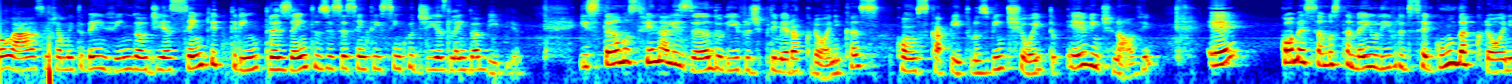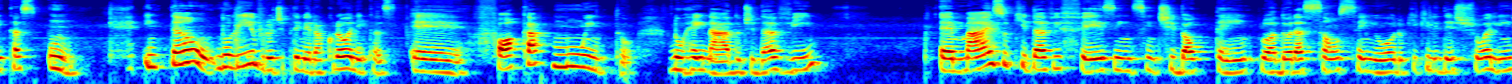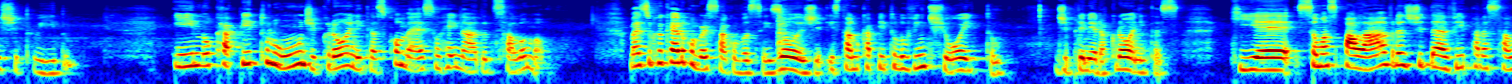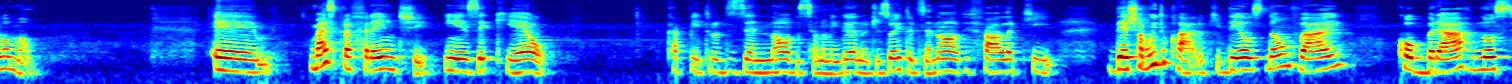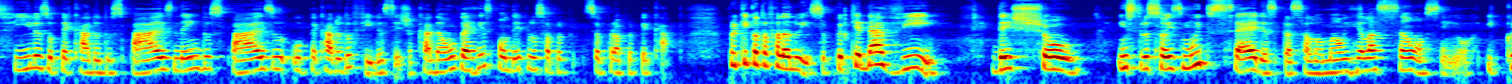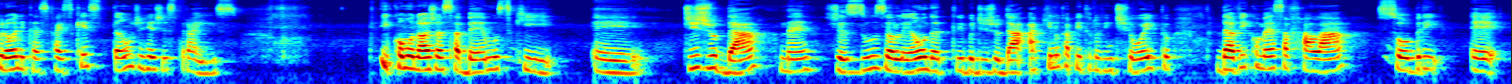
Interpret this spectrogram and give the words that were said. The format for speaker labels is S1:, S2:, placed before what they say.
S1: Olá, seja muito bem-vindo ao dia 130, 365 dias lendo a Bíblia. Estamos finalizando o livro de 1 Crônicas, com os capítulos 28 e 29, e começamos também o livro de 2 Crônicas 1. Então, no livro de 1 Crônicas, é, foca muito no reinado de Davi, é mais o que Davi fez em sentido ao templo, adoração ao Senhor, o que, que ele deixou ali instituído. E no capítulo 1 de Crônicas começa o reinado de Salomão. Mas o que eu quero conversar com vocês hoje está no capítulo 28 de 1 Crônicas, que é, são as palavras de Davi para Salomão. É, mais para frente, em Ezequiel, capítulo 19, se eu não me engano, 18, 19, fala que deixa muito claro que Deus não vai cobrar nos filhos o pecado dos pais, nem dos pais o, o pecado do filho, ou seja, cada um vai responder pelo seu, seu próprio pecado. Por que, que eu estou falando isso? Porque Davi deixou instruções muito sérias para Salomão em relação ao Senhor, e Crônicas faz questão de registrar isso. E como nós já sabemos que é, de Judá, né? Jesus é o leão da tribo de Judá. Aqui no capítulo 28, Davi começa a falar sobre é,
